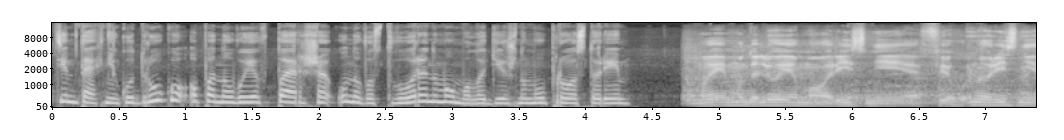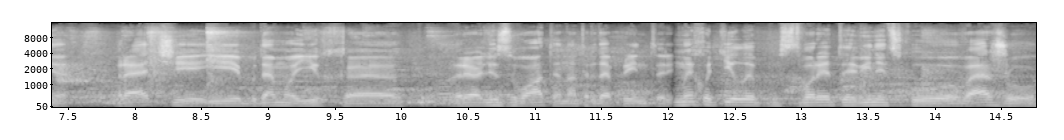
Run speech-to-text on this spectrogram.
Втім, техніку друку опановує вперше у новоствореному молодіжному просторі. Ми моделюємо різні ну, різні речі і будемо їх е, реалізувати на 3D-принтері. Ми хотіли б створити Вінницьку вежу,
